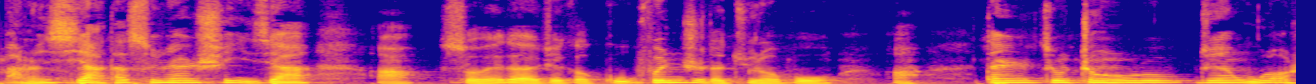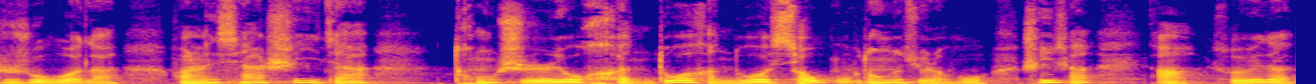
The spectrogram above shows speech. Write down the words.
马伦西亚它虽然是一家啊所谓的这个股份制的俱乐部啊，但是就正如之前吴老师说过的，马伦西亚是一家。同时有很多很多小股东的俱乐部，实际上啊，所谓的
